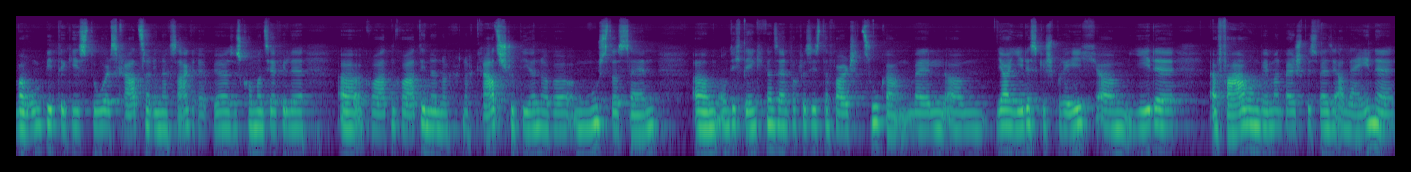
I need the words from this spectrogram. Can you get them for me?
warum bitte gehst du als Grazerin nach Zagreb? Also es kommen sehr viele äh, Kroaten, Kroatinnen nach, nach Graz studieren, aber muss das sein? Ähm, und ich denke ganz einfach, das ist der falsche Zugang, weil ähm, ja jedes Gespräch, ähm, jede Erfahrung, wenn man beispielsweise alleine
